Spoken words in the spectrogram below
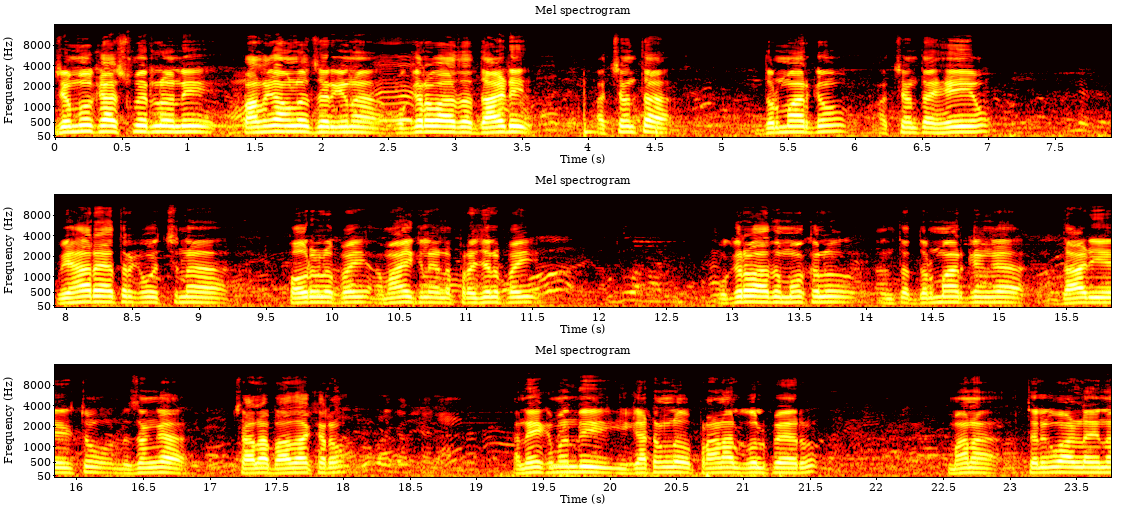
జమ్మూ కాశ్మీర్లోని పహల్గాంలో జరిగిన ఉగ్రవాద దాడి అత్యంత దుర్మార్గం అత్యంత హేయం. విహారయాత్రకు వచ్చిన పౌరులపై అమాయకులైన ప్రజలపై ఉగ్రవాద మోకలు అంత దుర్మార్గంగా దాడి చేయటం నిజంగా చాలా బాధాకరం. అనేక మంది ఈ ఘటనలో ప్రాణాలు కోల్పోయారు. మన తెలుగు వాళ్ళైన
